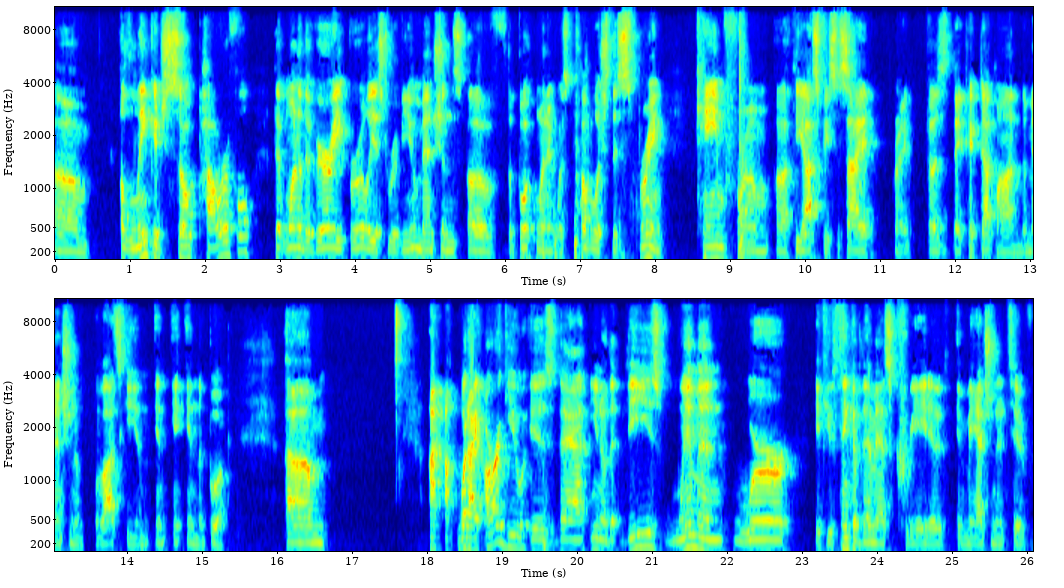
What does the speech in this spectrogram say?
um, a linkage so powerful that one of the very earliest review mentions of the book when it was published this spring came from uh, Theosophy Society, right? Because they picked up on the mention of Blavatsky in, in, in the book. Um, I, what I argue is that you know that these women were, if you think of them as creative, imaginative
